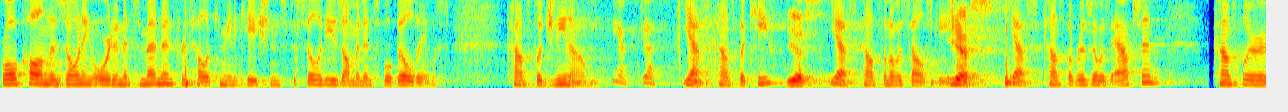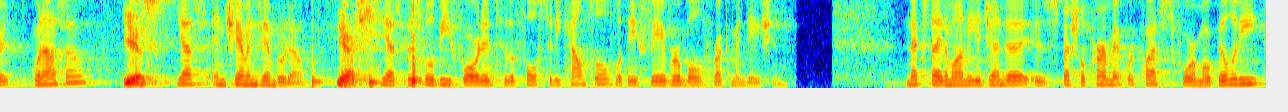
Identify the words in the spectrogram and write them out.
Roll call on the zoning ordinance amendment for telecommunications facilities on municipal buildings. Counselor Giannino? Here, yes. Yes. Counselor Keefe? Yes. Yes. Counselor Novoselsky? Yes. Yes. Counselor Rizzo is absent. Counselor Guinasso? Yes. Yes. And Chairman Zambuto? Yes. Yes, this will be forwarded to the full city council with a favorable recommendation. Next item on the agenda is special permit request for mobility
